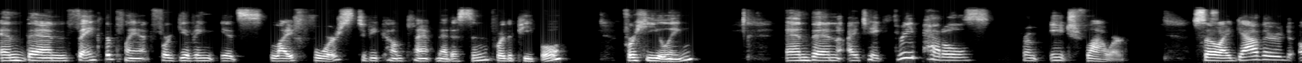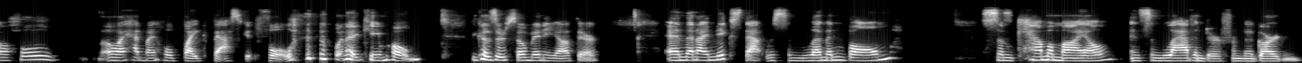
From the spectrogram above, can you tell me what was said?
And then thank the plant for giving its life force to become plant medicine for the people, for healing. And then I take three petals from each flower. So I gathered a whole, oh, I had my whole bike basket full when I came home because there's so many out there. And then I mixed that with some lemon balm, some chamomile, and some lavender from the garden,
